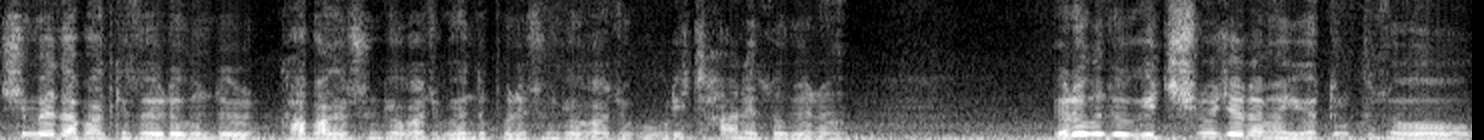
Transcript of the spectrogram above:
10m 밖에서 여러분들 가방에 숨겨가지고 핸드폰에 숨겨가지고 우리 차 안에 쏘면은 여러분들 그게 치료제라면 이거 뚫고서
